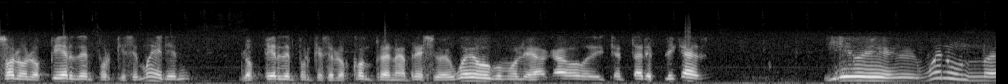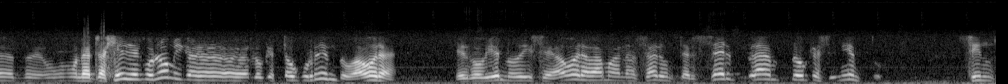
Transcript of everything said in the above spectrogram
solo los pierden porque se mueren, los pierden porque se los compran a precio de huevo, como les acabo de intentar explicar y eh, bueno, una, tragedia económica lo que está ocurriendo. Ahora, el gobierno dice, ahora vamos a lanzar un tercer plan pro crecimiento, sin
